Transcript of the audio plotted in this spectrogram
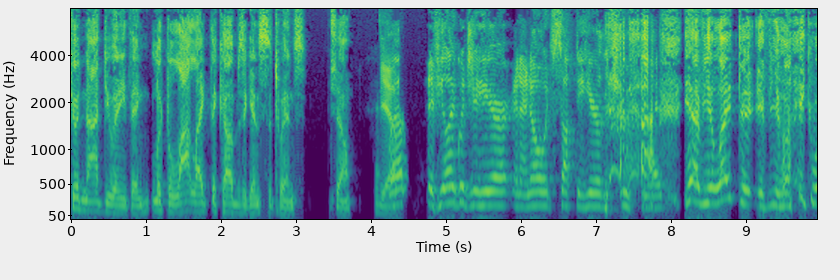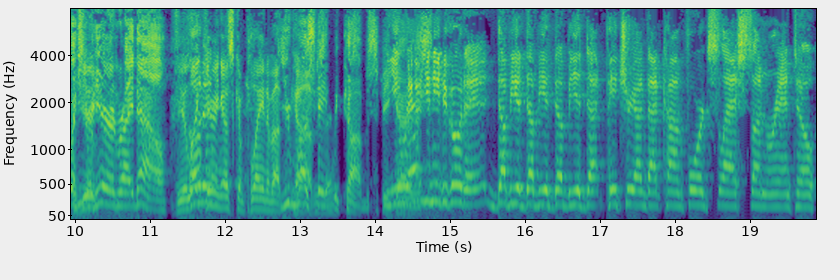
could not do anything. Looked a lot like the Cubs against the Twins. So, Yeah. Well, if you like what you hear, and I know it sucked to hear the truth tonight, yeah, if you like it, if you like what You- you're hearing right now, if you like to- hearing us complain about you the Cubs, must hate the Cubs because you have, you need to go to www.patreon.com forward slash sonranto.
